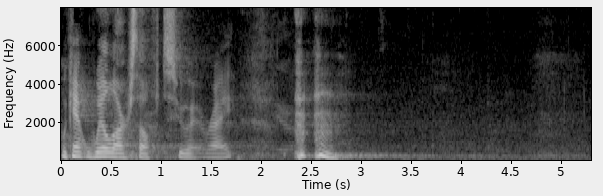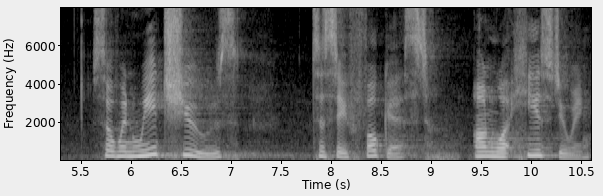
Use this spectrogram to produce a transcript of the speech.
We can't will ourselves to it, right? So when we choose to stay focused on what He's doing,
